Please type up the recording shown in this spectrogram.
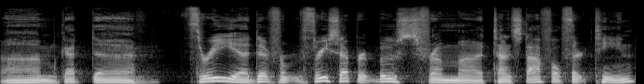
Um, got uh, three uh, different, three separate boosts from uh, Tanstaffel 13.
